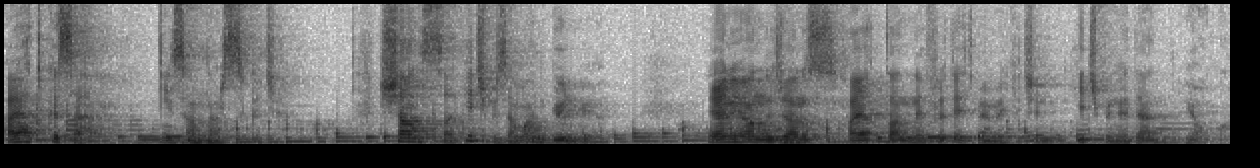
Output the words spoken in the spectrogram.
Hayat kısa, insanlar sıkıcı. Şanssa hiçbir zaman gülmüyor. Yani anlayacağınız hayattan nefret etmemek için hiçbir neden yok.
